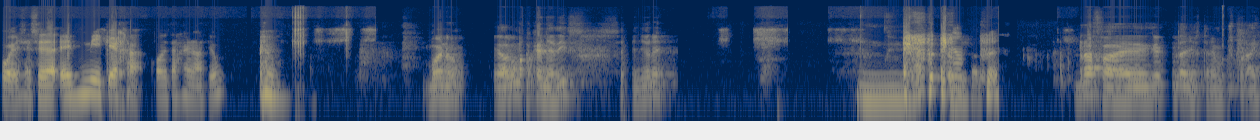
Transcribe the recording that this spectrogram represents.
pues esa es mi queja con esta generación. Bueno, ¿hay ¿algo más que añadir, señores? Mm. Rafa, eh, ¿qué comentarios tenemos por ahí?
